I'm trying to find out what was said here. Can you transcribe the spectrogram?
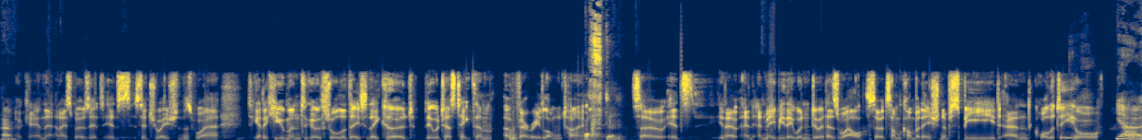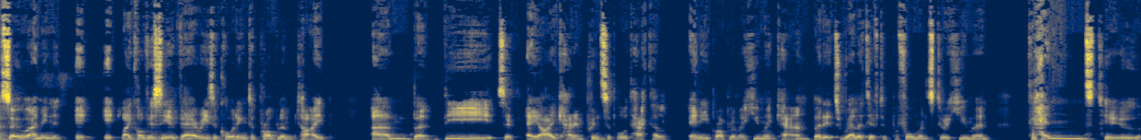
Um, okay, and, and I suppose it's, it's situations where to get a human to go through all the data they could, it would just take them a very long time. Often. So it's you know, and, and maybe they wouldn't do it as well. So it's some combination of speed and quality, or yeah. So I mean, it it like obviously it varies according to problem type, um, but the so AI can in principle tackle any problem a human can, but its relative to performance to a human tends to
